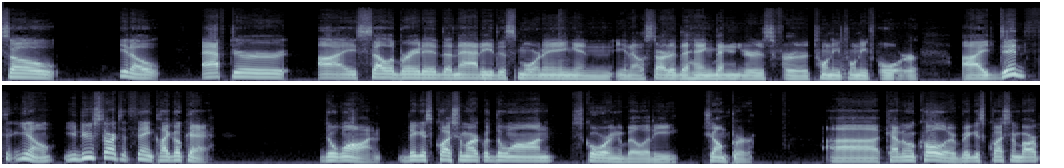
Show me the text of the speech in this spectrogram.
So, you know, after I celebrated the Natty this morning and, you know, started to hang banners for 2024, I did, th- you know, you do start to think like, okay, Dajuan, biggest question mark with Dajuan, scoring ability, jumper. Uh, Kevin McCullar, biggest question about,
